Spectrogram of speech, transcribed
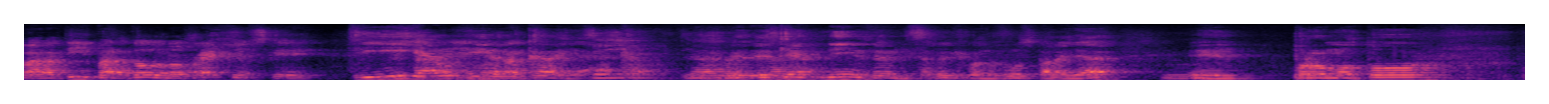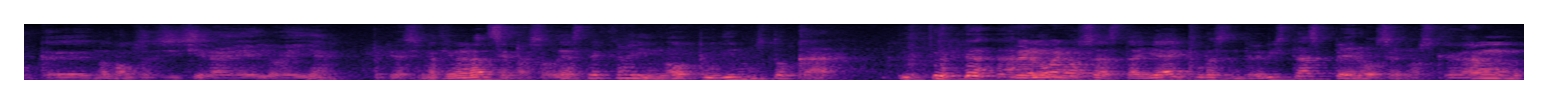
para ti y para todos los regios que. Sí, ya en quiero tocar allá. Sí. Ya, es que niños deben de saber que cuando fuimos para allá, el promotor, porque no vamos a decir si era él o ella, porque ya se imaginarán, se pasó de Azteca y no pudimos tocar. Pero bueno, Fuimos hasta allá hay puras entrevistas, pero se nos quedaron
